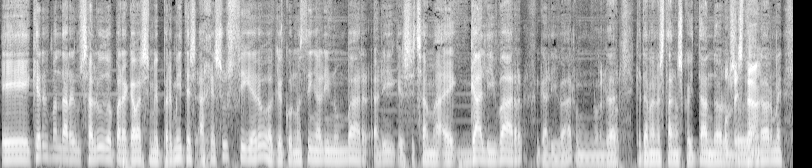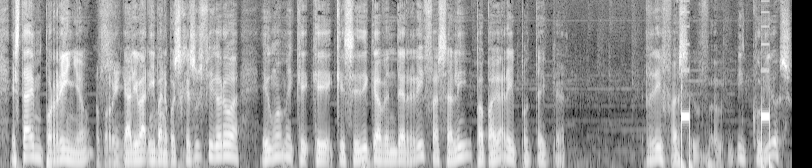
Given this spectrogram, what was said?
eh, quero mandar un saludo para acabar, se me permites, a Jesús Figueroa, que conocín ali nun bar, ali que se chama eh, Galibar, Galibar, un nombre que tamén nos están escoitando, ahora, un saludo está? enorme. Está en Porriño, o Porriño. Galibar, e bueno, pois pues, Jesús Figueroa é un home que, que, que se dedica a vender rifas ali para pagar a hipoteca rifas, eh, curioso.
